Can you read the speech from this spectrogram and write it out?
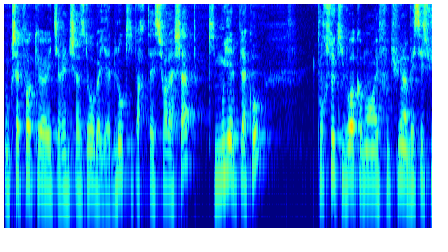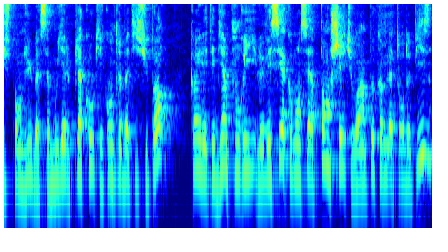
Donc chaque fois qu'il tirait une chasse d'eau, bah, il y a de l'eau qui partait sur la chape, qui mouillait le placo. Pour ceux qui voient comment est foutu un WC suspendu, bah, ça mouillait le placo qui est contre le bâti support. Quand il était bien pourri, le WC a commencé à pencher, tu vois, un peu comme la tour de Pise,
